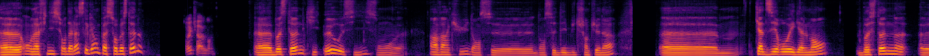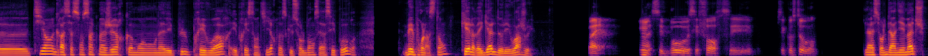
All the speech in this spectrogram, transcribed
Euh, on a fini sur Dallas, les gars? On passe sur Boston? Ouais, carrément. Euh, Boston, qui eux aussi sont euh, invaincus dans ce, dans ce début de championnat. Euh, 4-0 également. Boston euh, tient grâce à son 5 majeur comme on avait pu le prévoir et pressentir, parce que sur le banc c'est assez pauvre. Mais pour l'instant, quel régal de les voir jouer. Ouais. Mm. Ouais, c'est beau, c'est fort, c'est c'est costaud. hein. Là, sur le dernier match,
